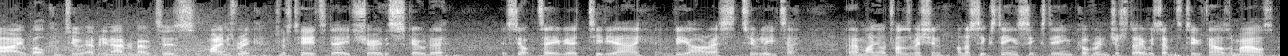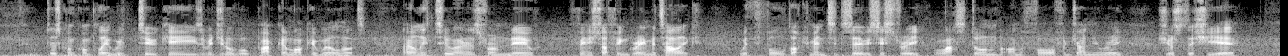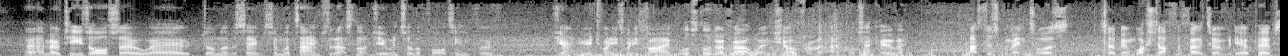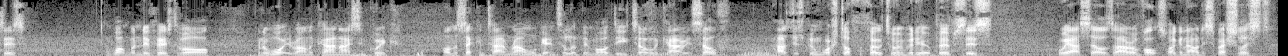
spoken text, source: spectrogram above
Hi, welcome to Ebony and Ivory Motors. My name is Rick, just here today to show you this Skoda. It's the Octavia TDI VRS 2 litre. Uh, manual transmission on a 1616 covering just over 72,000 miles. Does come complete with two keys, original book pack and locking wheel nuts. Only two owners from new, finished off in grey metallic with full documented service history, last done on the 4th of January just this year. Uh, MOT is also uh, done at the same similar time, so that's not due until the 14th of January 2025. We'll still go through our workshop for a mechanical check over. Has just come in to us, so I've been washed off for photo and video purposes. what I'm going to do first of all, I'm going to walk you around the car nice and quick. On the second time round, we'll get into a little bit more detail of the car itself. Has just been washed off for photo and video purposes. We ourselves are a Volkswagen Audi specialist.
